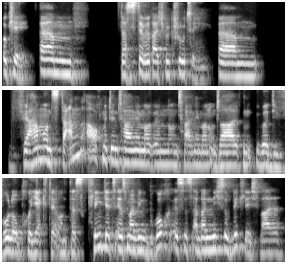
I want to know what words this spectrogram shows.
Okay, ähm, das ist der Bereich Recruiting. Ähm, wir haben uns dann auch mit den Teilnehmerinnen und Teilnehmern unterhalten über die Volo-Projekte. Und das klingt jetzt erstmal wie ein Bruch, ist es aber nicht so wirklich, weil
